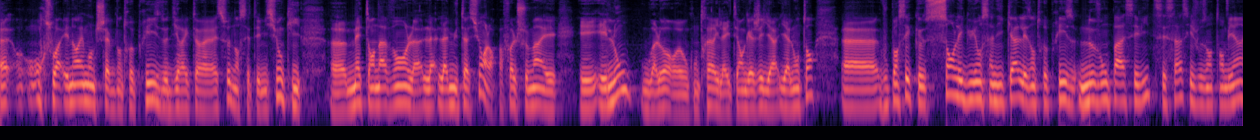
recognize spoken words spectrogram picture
Euh, on reçoit énormément de chefs d'entreprise, de directeurs RSE dans cette émission qui euh, mettent en avant la, mutation. Alors parfois le chemin est, long, ou alors euh, au contraire il a été engagé il y a, longtemps. vous pensez que sans l'aiguillon syndical, les entreprises ne vont pas assez vite C'est ça, si je vous entends bien?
